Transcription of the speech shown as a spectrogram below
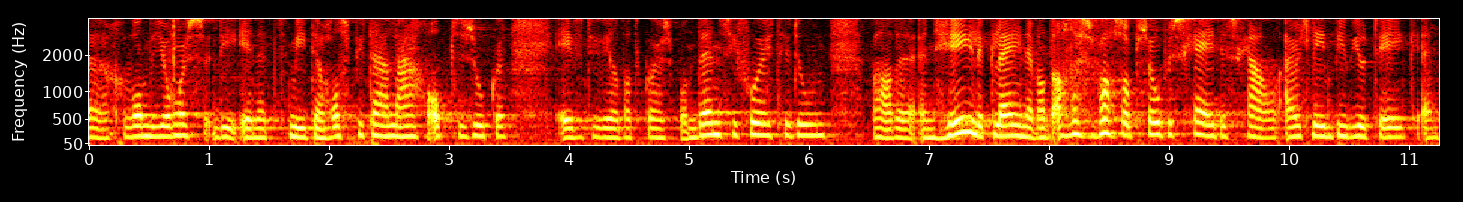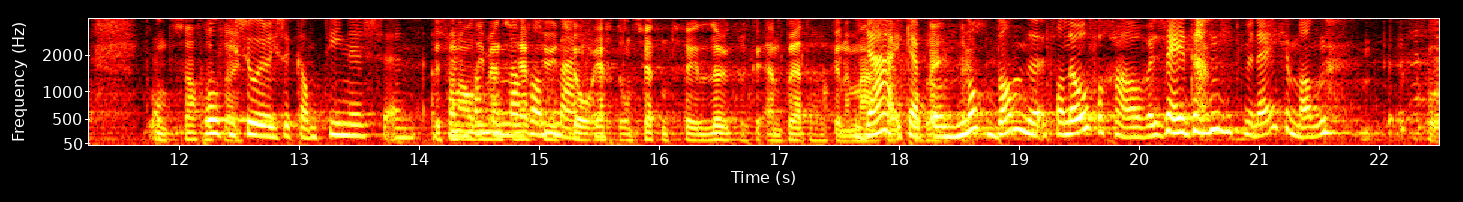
Uh, gewonde jongens die in het Miete Hospitaal lagen op te zoeken. Eventueel wat correspondentie voor te doen. We hadden een hele kleine, want alles was op zo bescheiden schaal. Uitleenbibliotheek en Ontzaglijk provisorische kantines. En, Dus van al die mensen hebt u het zo echt ontzettend veel leuker en prettiger kunnen maken? Ja, ik heb er nog banden van overgehouden. Zij dan niet mijn eigen man. Goed,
